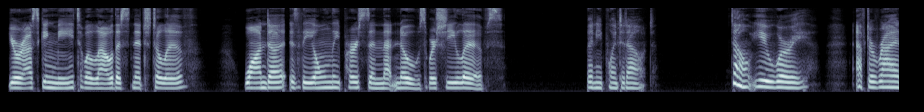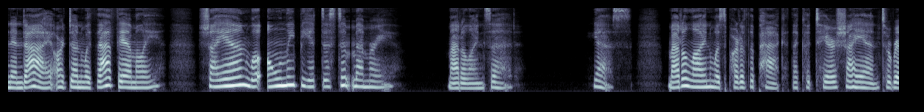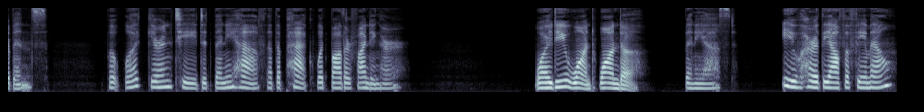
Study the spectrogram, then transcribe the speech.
You're asking me to allow the snitch to live? Wanda is the only person that knows where she lives. Benny pointed out. Don't you worry. After Ryan and I are done with that family, Cheyenne will only be a distant memory, Madeline said. Yes, Madeline was part of the pack that could tear Cheyenne to ribbons. But what guarantee did Benny have that the pack would bother finding her? Why do you want Wanda? Benny asked. You heard the alpha female.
